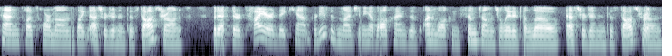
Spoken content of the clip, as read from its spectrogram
10 plus hormones like estrogen and testosterone. But if they're tired, they can't produce as much, and you have all kinds of unwelcome symptoms related to low estrogen and testosterone.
